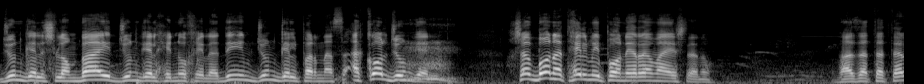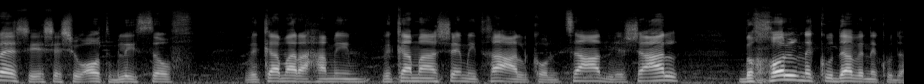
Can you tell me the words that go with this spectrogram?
ג'ונגל שלום בית, ג'ונגל חינוך ילדים, ג'ונגל פרנסה, הכל ג'ונגל. עכשיו בוא נתחיל מפה, נראה מה יש לנו. ואז אתה תראה שיש ישועות בלי סוף, וכמה רחמים, וכמה השם איתך על כל צעד ושעל, בכל נקודה ונקודה.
